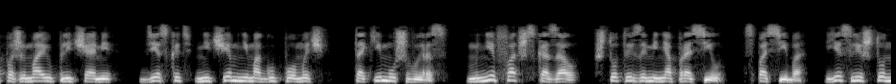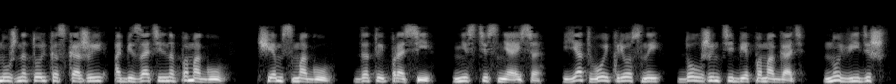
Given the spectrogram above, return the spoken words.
пожимаю плечами, дескать, ничем не могу помочь, таким уж вырос. Мне Фадж сказал, что ты за меня просил. Спасибо. Если что нужно только скажи, обязательно помогу. Чем смогу. Да ты проси, не стесняйся. Я твой крестный, должен тебе помогать. Но видишь,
